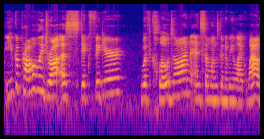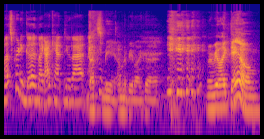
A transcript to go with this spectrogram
you could probably draw a stick figure with clothes on and someone's going to be like, "Wow, that's pretty good. Like I can't do that." That's me. I'm gonna be like that. I'm gonna be like, damn,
